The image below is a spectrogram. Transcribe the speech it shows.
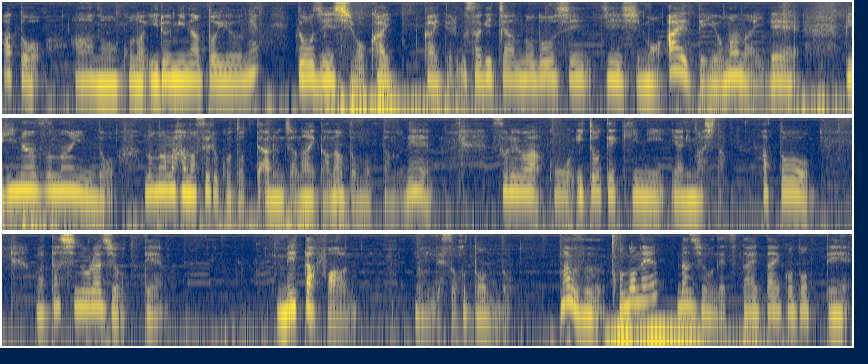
あとあのこのイルミナというね同人誌を書いてるうさぎちゃんの同人誌もあえて読まないでbeginner's mind のまま話せることってあるんじゃないかなと思ったのでそれはこう意図的にやりました。あと私のラジオってメタファーなんですほとんど。まずこのねラジオで伝えたいことって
